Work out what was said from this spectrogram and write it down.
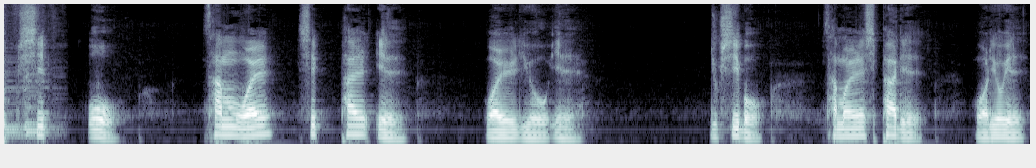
65 3월 18일 월요일. 65 3월 18일 월요일.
